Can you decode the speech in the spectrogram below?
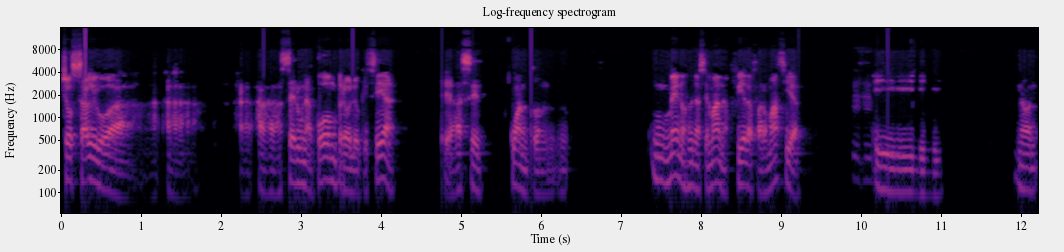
yo salgo a, a, hacer una compra o lo que sea, eh, hace cuánto, menos de una semana fui a la farmacia y no,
